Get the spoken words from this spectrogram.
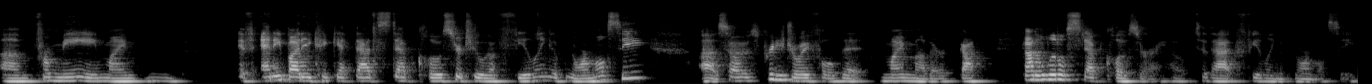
um, for me my if anybody could get that step closer to a feeling of normalcy uh, so i was pretty joyful that my mother got got a little step closer i hope to that feeling of normalcy.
